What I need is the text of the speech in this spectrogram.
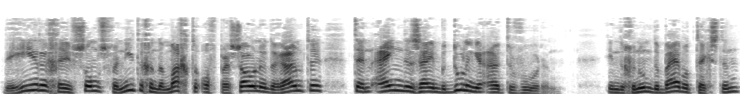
De Heere geeft soms vernietigende machten of personen de ruimte ten einde zijn bedoelingen uit te voeren. In de genoemde Bijbelteksten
